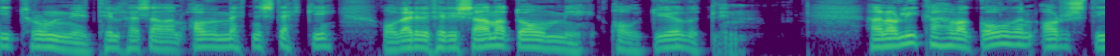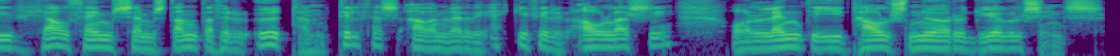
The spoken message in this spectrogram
í trúnni til þess að hann ofmettnist ekki og verði fyrir sama dómi og djöfullin. Hann á líka hafa góðan orðstýr hjá þeim sem standa fyrir utan til þess að hann verði ekki fyrir álasi og lendi í tálsnöru djöfulsins.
